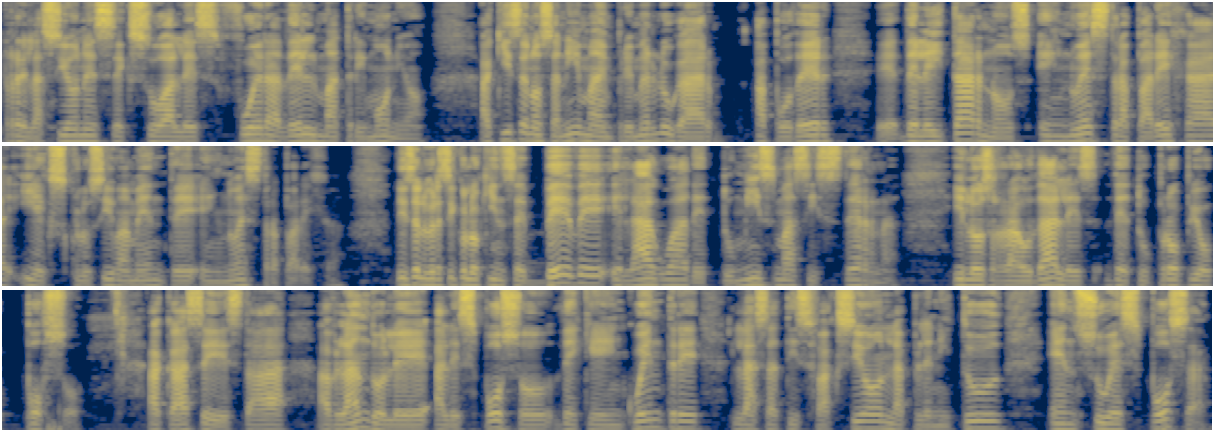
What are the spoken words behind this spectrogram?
relaciones sexuales fuera del matrimonio, aquí se nos anima en primer lugar a poder eh, deleitarnos en nuestra pareja y exclusivamente en nuestra pareja. Dice el versículo 15, bebe el agua de tu misma cisterna y los raudales de tu propio pozo. Acá se está hablándole al esposo de que encuentre la satisfacción, la plenitud en su esposa,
